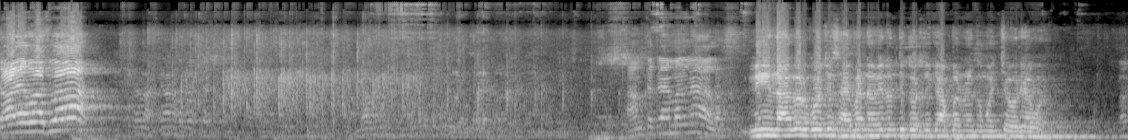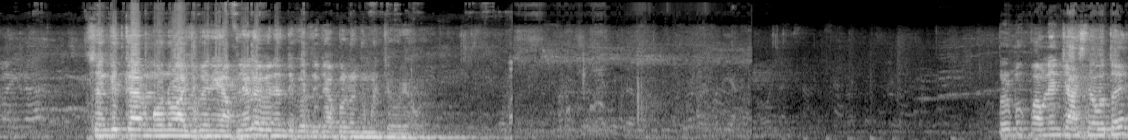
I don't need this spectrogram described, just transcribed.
टाळ्या वाजवा. आमच्या टायमाला नाही आला. मी नागर गोजे साहेबांना विनंती करतो की आपण रंगमंचावर यावं. संगीतकार मोनू आजबेने आपल्याला विनंती करतो की आपण रंगमंचावर यावं. प्रमुख पाहुण्यांच्या हस्ते होतोय.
